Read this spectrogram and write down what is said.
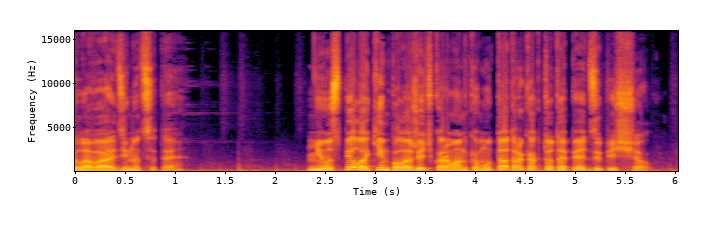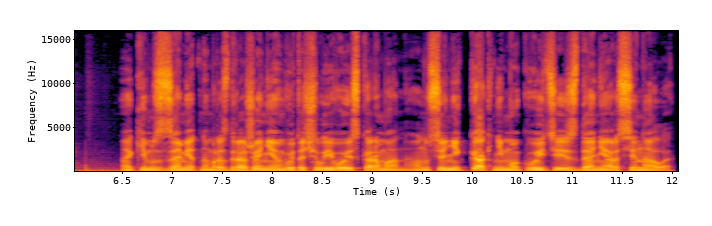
Глава 11. Не успел Аким положить в карман коммутатора, как тот опять запищал. Аким с заметным раздражением вытащил его из кармана. Он все никак не мог выйти из здания арсенала.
